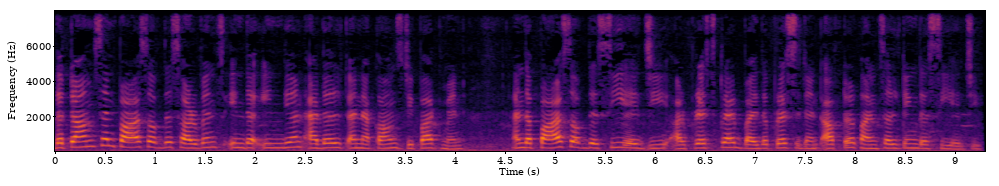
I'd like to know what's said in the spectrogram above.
The terms and powers of the servants in the Indian Audit and Accounts Department and the powers of the CAG are prescribed by the President after consulting the CAG.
